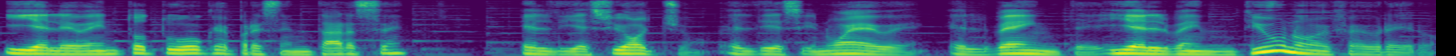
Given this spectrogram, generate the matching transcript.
y el evento tuvo que presentarse el 18, el 19, el 20 y el 21 de febrero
